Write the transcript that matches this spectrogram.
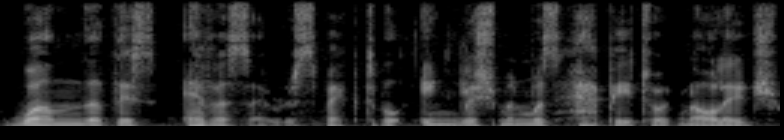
one that this ever so respectable Englishman was happy to acknowledge.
